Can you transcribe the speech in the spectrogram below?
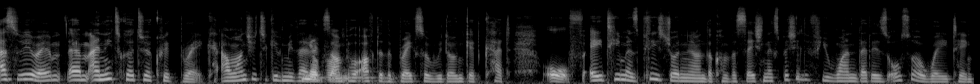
Asive, um, I need to go to a quick break. I want you to give me that no example problem. after the break so we don't get cut off. A teamers, please join in on the conversation, especially if you're one that is also awaiting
